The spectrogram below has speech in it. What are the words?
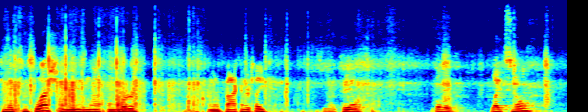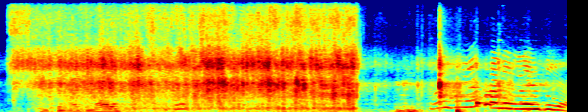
to make some slush and we're using that for mortar and we're packing her tight. We got a pail full of light snow. Just gonna add some water. in here.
